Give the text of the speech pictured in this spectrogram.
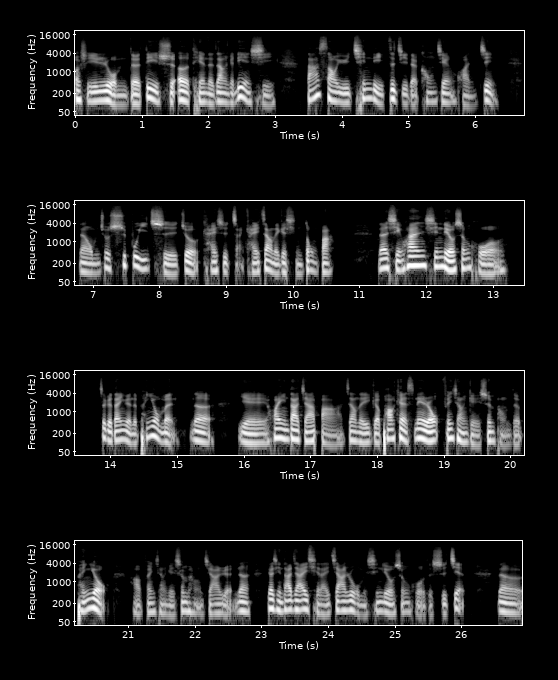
二十一日，我们的第十二天的这样一个练习，打扫与清理自己的空间环境。那我们就事不宜迟，就开始展开这样的一个行动吧。那喜欢心流生活这个单元的朋友们，那。也欢迎大家把这样的一个 podcast 内容分享给身旁的朋友，好分享给身旁家人。那邀请大家一起来加入我们心流生活的实践。那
